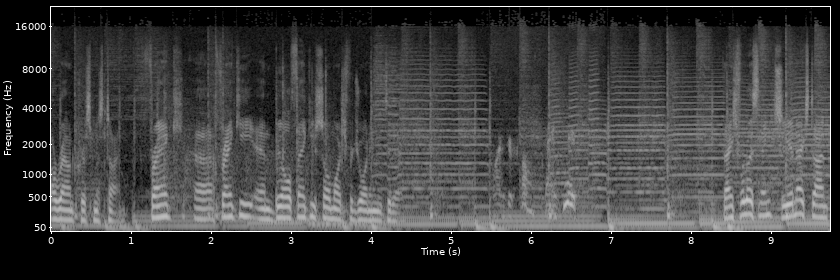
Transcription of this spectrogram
around Christmas time. Frank, uh, Franke, and Bill, thank you so much for joining me today. Wonderful. Thank you. Thanks for listening. See you next time.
